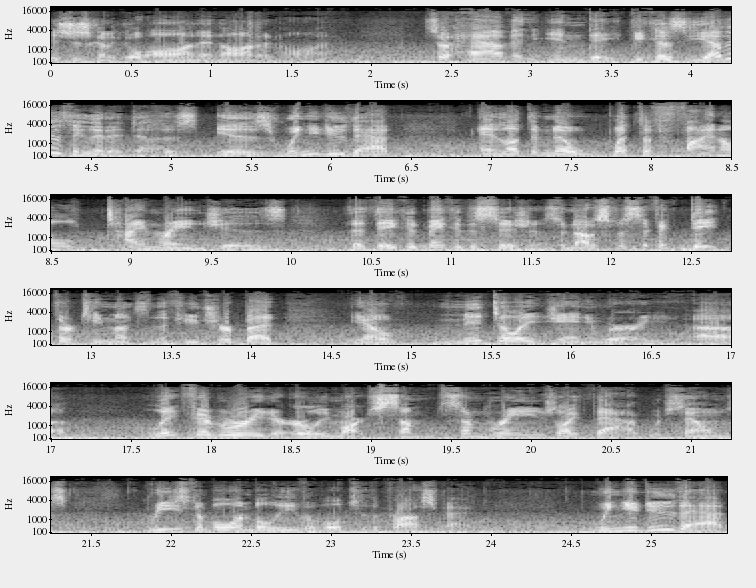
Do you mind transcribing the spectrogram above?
is just going to go on and on and on. So have an end date because the other thing that it does is when you do that and let them know what the final time range is that they could make a decision. So not a specific date 13 months in the future, but you know, mid to late January, uh, late February to early March, some some range like that, which sounds reasonable and believable to the prospect. When you do that,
